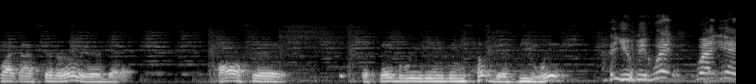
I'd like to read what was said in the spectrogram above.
like I said earlier, that Paul said if they believe anything else, they're bewitched. you bewitched. Well, yeah,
